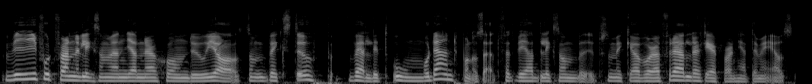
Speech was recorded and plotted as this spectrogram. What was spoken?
vi är fortfarande liksom en generation, du och jag, som växte upp väldigt omodernt på något sätt. För att vi hade liksom så mycket av våra föräldrars erfarenheter med oss.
